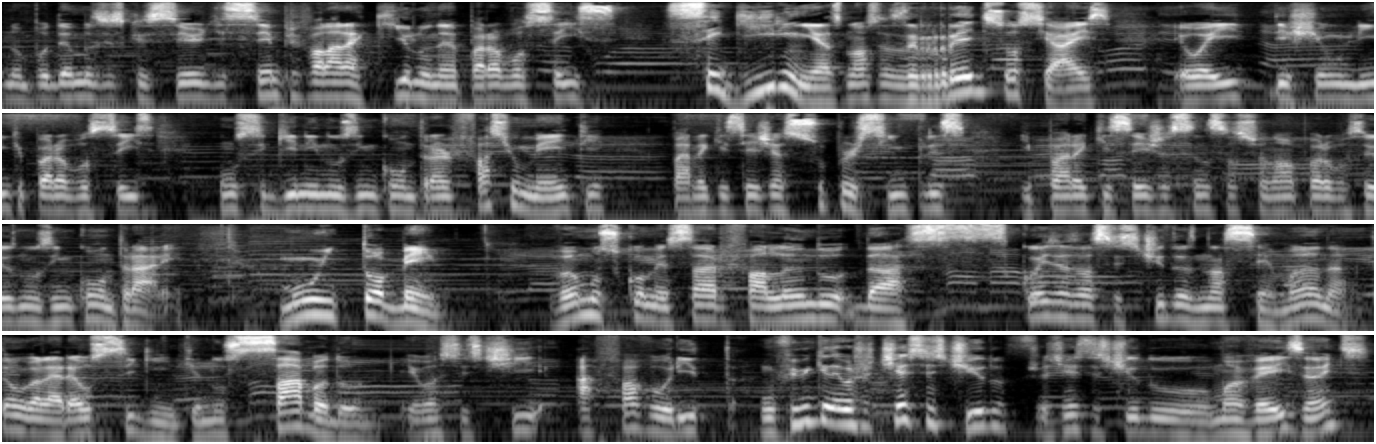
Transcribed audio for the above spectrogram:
Não podemos esquecer de sempre falar aquilo, né? Para vocês seguirem as nossas redes sociais. Eu aí deixei um link para vocês conseguirem nos encontrar facilmente para que seja super simples e para que seja sensacional para vocês nos encontrarem. Muito bem. Vamos começar falando das coisas assistidas na semana. Então, galera, é o seguinte: no sábado eu assisti A Favorita, um filme que eu já tinha assistido, já tinha assistido uma vez antes,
